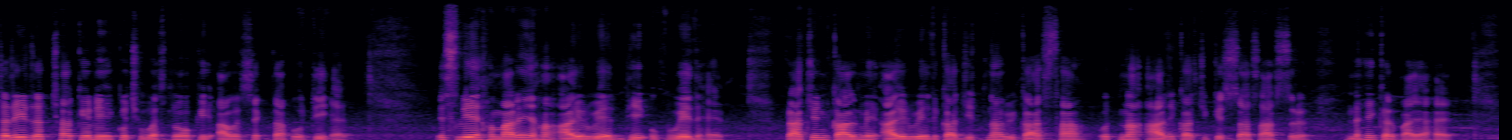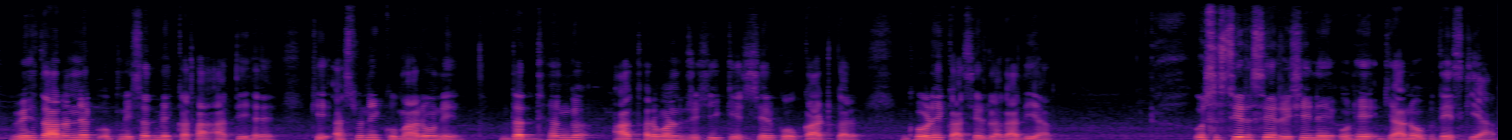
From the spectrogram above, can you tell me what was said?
शरीर रक्षा के लिए कुछ वस्तुओं की आवश्यकता होती है। इसलिए हमारे यहाँ आयुर्वेद भी उपवेद है। प्राचीन काल में आयुर्वेद का जितना विकास था, उतना आज का चिकित्सा शास्त्र नहीं कर पाया है। वेदारण्यक उपनिषद में कथा आती है कि अश्विनी कुमारों ने दध्यंग आथर्वण ऋषि के सिर को काटकर घोड़े का सिर लगा दिया। उस सिर से ऋषि ने उन्हें ज्ञानोपदेश किया।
